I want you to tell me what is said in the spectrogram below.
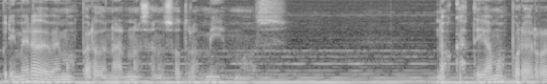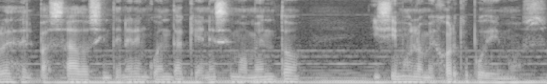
primero debemos perdonarnos a nosotros mismos castigamos por errores del pasado sin tener en cuenta que en ese momento hicimos lo mejor que pudimos.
